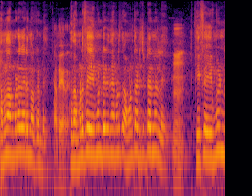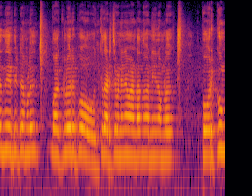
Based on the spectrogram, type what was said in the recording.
നമ്മൾ നമ്മുടെ കാര്യം നോക്കണ്ടേ? ഇപ്പൊ നമ്മൾ ഫെയിം ഉണ്ടായിരുന്നു നമ്മൾ നമ്മൾ തടിച്ചിട്ട് തന്നെയല്ലേ? ഇപ്പൊ ഈ ഫെയിം ഉണ്ടെന്ന് കരുതിയിട്ട് നമ്മൾ ബാക്കിയുള്ളവർ ഇപ്പോൾ എനിക്ക് തടിച്ച പെണ്ണിനെ വേണ്ടെന്ന് പറഞ്ഞ് നമ്മൾ ഇപ്പോൾ ഓർക്കും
